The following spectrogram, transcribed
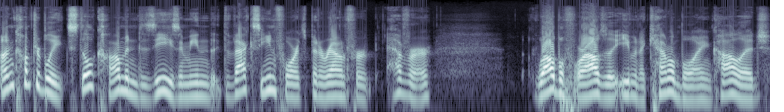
uncomfortably still common disease. I mean, the vaccine for it's been around forever, well before I was even a kennel boy in college,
